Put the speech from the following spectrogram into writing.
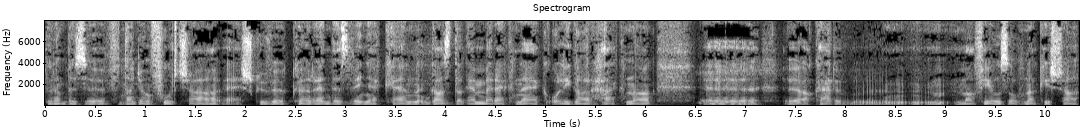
különböző nagyon furcsa esküvőkön, rendezvényeken, gazdag embereknek, oligarcháknak, mm. akár mafiózóknak is a,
